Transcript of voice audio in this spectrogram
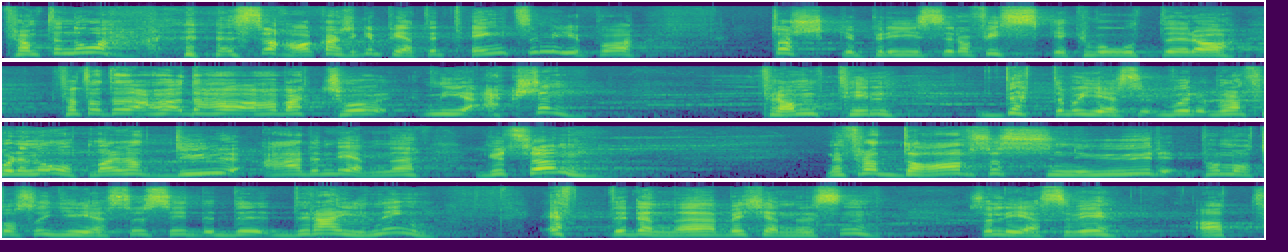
Fram til nå så har kanskje ikke Peter tenkt så mye på torskepriser og fiskekvoter. Og, det, har, vært så mye action fram til dette hvor, Jesus, hvor, han får denne åpenbaringen at du er den levende Guds sønn. Men fra da av så snur på en måte også Jesus i dreining etter denne bekjennelsen så leser vi at,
